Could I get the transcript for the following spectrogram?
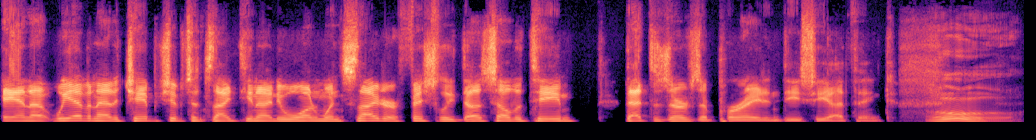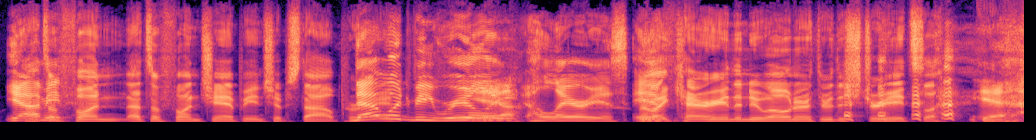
and uh, we haven't had a championship since 1991. When Snyder officially does sell the team, that deserves a parade in DC. I think. Ooh, Yeah, I that's mean- a fun. That's a fun championship style parade. That would be really Yeah. hilarious. They're if like carrying the new owner through the streets. Like, Yeah,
